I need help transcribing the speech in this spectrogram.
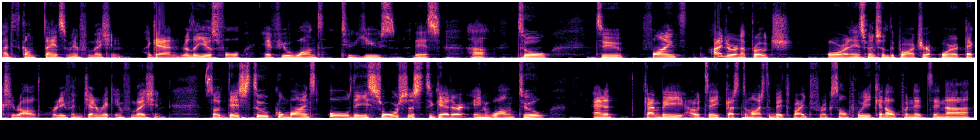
Right, it contains some information. Again, really useful if you want to use this uh, tool to find either an approach or an instrumental departure or a taxi route or even generic information. So this tool combines all these sources together in one tool and it can be, I would say, customized a bit, right? For example, you can open it in, uh,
